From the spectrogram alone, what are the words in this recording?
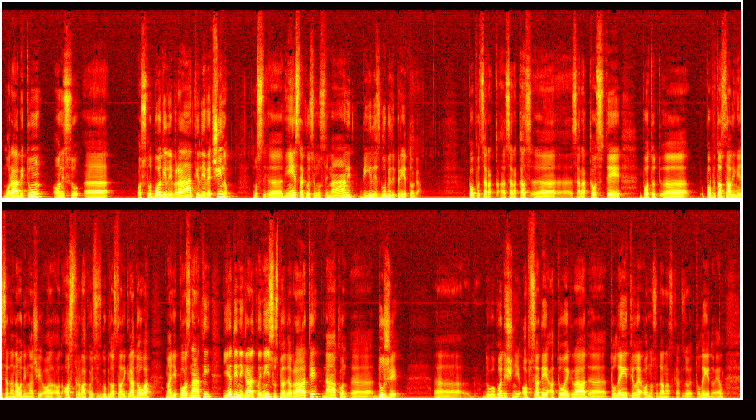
Morabitun, oni su uh, oslobodili, vratili većinu musli, uh, mjesta koje su muslimani bili izgubili prije toga. Poput Sarakas, uh, e, Sarakoste, poput, uh, poput ostali mjesta, da navodim, znači, od ostrava koje su izgubili, ostali gradova, manje poznati. Jedini grad koji nisu uspjeli da vrati nakon uh, duže uh, dugogodišnje opsade, a to je grad uh, Tulejtile, odnosno danas, kako se zove, Toledo, jel? Uh, E,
